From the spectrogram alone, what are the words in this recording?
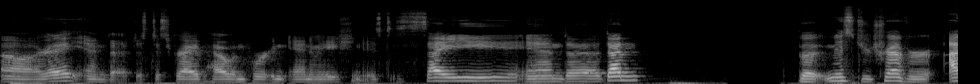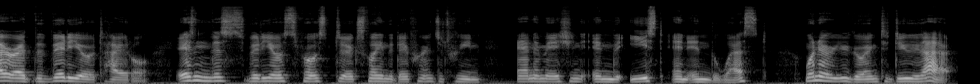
Alright, and uh, just describe how important animation is to society, and uh, done. But, Mr. Trevor, I read the video title. Isn't this video supposed to explain the difference between animation in the East and in the West? When are you going to do that?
